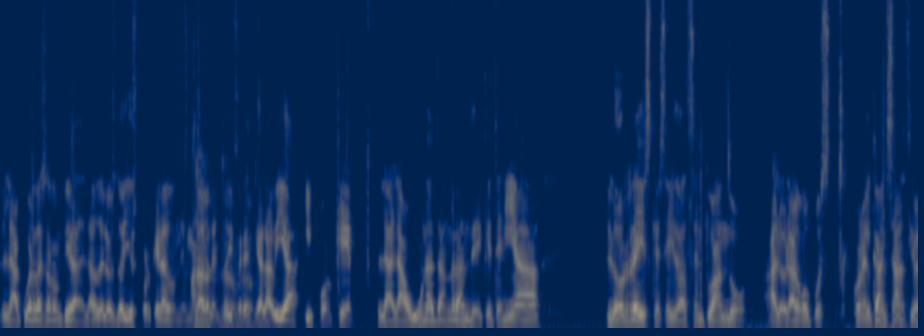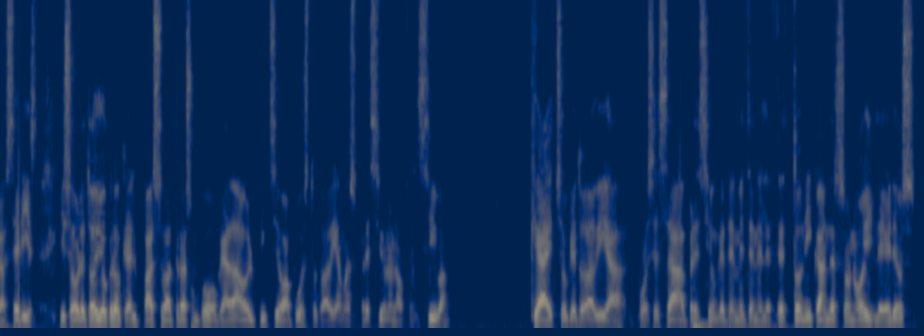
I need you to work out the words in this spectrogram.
la cuerda se rompiera del lado de los Dodgers porque era donde más talento diferencial había y porque la laguna tan grande que tenía los Reyes que se ha ido acentuando a lo largo, pues con el cansancio, las series y sobre todo yo creo que el paso atrás un poco que ha dado el picheo ha puesto todavía más presión en la ofensiva que ha hecho que todavía, pues esa presión que te mete en el efecto Nick Anderson, hoy leeros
